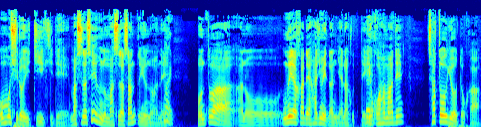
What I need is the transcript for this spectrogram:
ー、面白い地域で、増田政府の増田さんというのはね、はい、本当はあのー、梅ヶで始めたんじゃなくて、横浜で砂糖業とか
